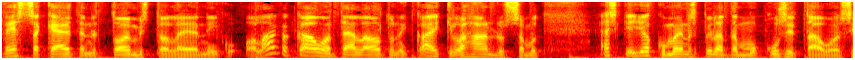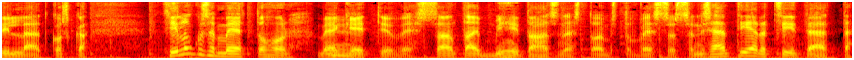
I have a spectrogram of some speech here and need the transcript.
vessakäytännöt toimistolle ja niin kuin ollaan aika kauan täällä oltu, niin kaikilla handussa, mutta äsken joku meinasi pilata mun kusitauon sillä, että koska silloin kun sä meet tohon meidän mm. keittiön vessaan tai mihin tahansa näissä toimiston vessoissa, niin sä tiedät siitä, että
